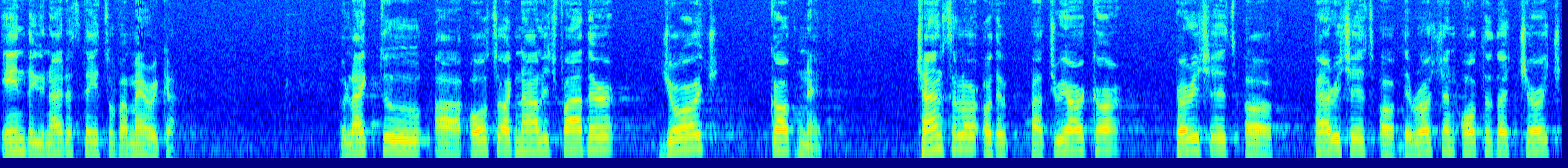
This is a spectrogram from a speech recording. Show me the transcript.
in the United States of America. I would like to uh, also acknowledge Father George Kovnet, Chancellor of the Patriarchal Parishes of, parishes of the Russian Orthodox Church,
